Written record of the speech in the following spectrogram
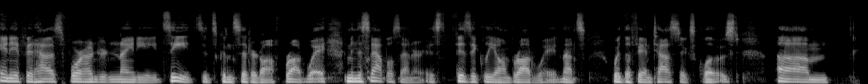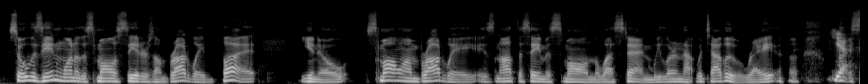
and if it has 498 seats, it's considered off Broadway. I mean, the Snapple Center is physically on Broadway, and that's where the Fantasticks closed. Um, so it was in one of the smallest theaters on Broadway, but you know, small on Broadway is not the same as small in the West End. We learned that with Taboo, right? Yes.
